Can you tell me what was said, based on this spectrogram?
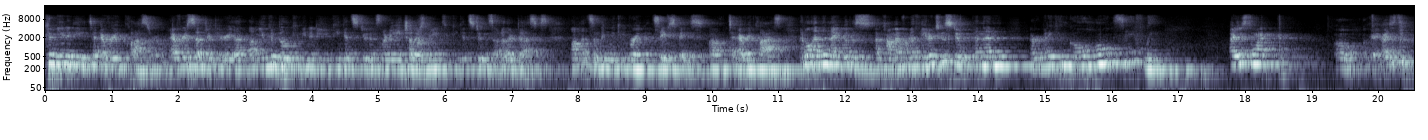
community to every classroom, every subject area. Um, you can build community, you can get students learning each other's names, you can get students at other desks. Um, that's something we can bring in safe space um, to every class. And we'll end the night with a comment from a Theater 2 student, and then everybody can go home safely. I just want oh, okay. I just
